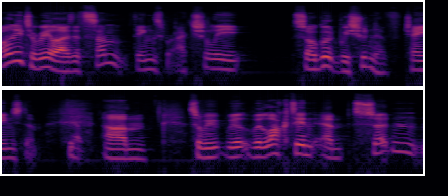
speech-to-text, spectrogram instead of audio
only to realize that some things were actually so good we shouldn't have changed them. Yep. Um, so we, we we locked in a certain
